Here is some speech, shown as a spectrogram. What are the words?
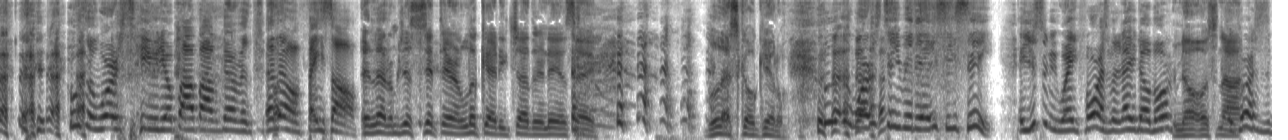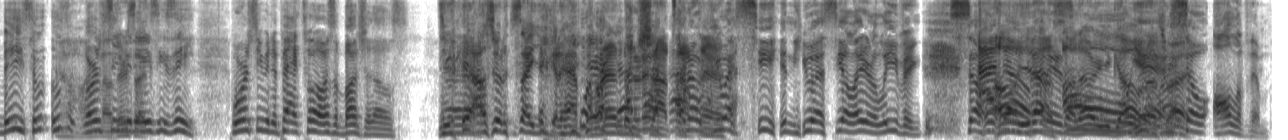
Who's the worst team in your pop-up conference? And let them face off. And let them just sit there and look at each other and then say, let's go get them. Who's the worst team in the ACC? It used to be Wake Forest, but they no more. No, it's Wake not. Forest is the beast. Who, who's the worst no, team in there's the ACC? Worst team in the Pac-12. There's a bunch of those. Yeah, I was going to say you could have random shots I know there. USC and USCLA are leaving. So Oh, yeah. that is, so there you go. yeah. That's right. So all of them.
